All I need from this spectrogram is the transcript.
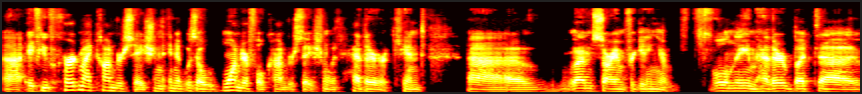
Uh, if you've heard my conversation, and it was a wonderful conversation with Heather Kent. Uh, I'm sorry, I'm forgetting your full name, Heather, but uh,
